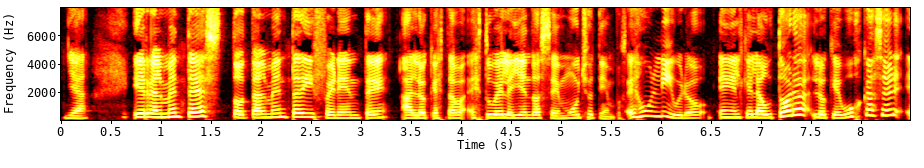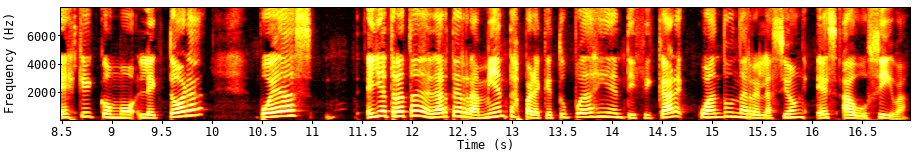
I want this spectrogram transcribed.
Ya. Y realmente es totalmente diferente a lo que estaba, estuve leyendo hace mucho tiempo. Es un libro en el que la autora lo que busca hacer es que como lectora puedas, ella trata de darte herramientas para que tú puedas identificar cuando una relación es abusiva.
